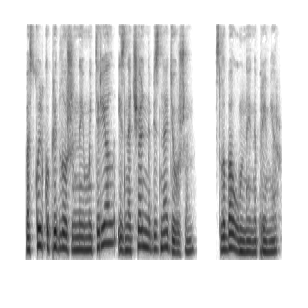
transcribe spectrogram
поскольку предложенный им материал изначально безнадежен, слабоумный, например.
